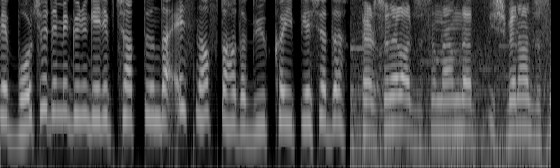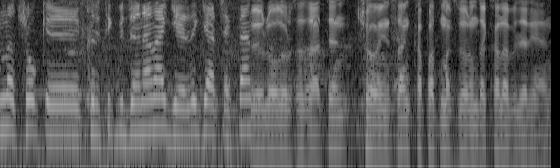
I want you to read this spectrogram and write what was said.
ve borç ödeme günü gelip çattığında esnaf daha da büyük kayıp yaşadı. Personel açısından da işveren açısından çok e, kritik bir döneme girdi gerçekten. böyle olursa zaten çoğu insan kapatmak zorunda kalabilir yani.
